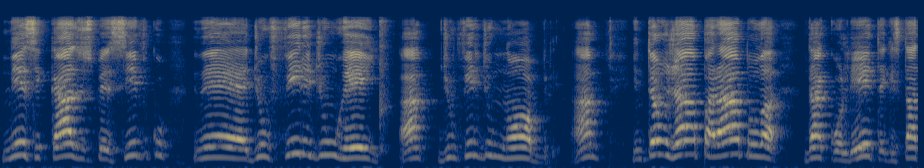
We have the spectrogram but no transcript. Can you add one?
nesse caso específico, né, de um filho de um rei, tá? de um filho de um nobre. Tá? Então já a parábola da colheita, que está,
